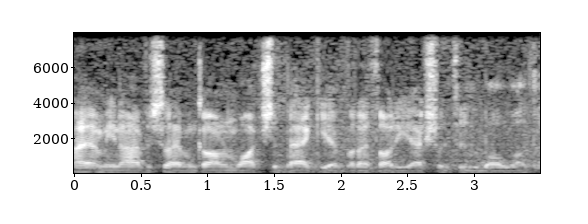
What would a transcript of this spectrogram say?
I, I mean, obviously I haven't gone and watched it back yet, but I thought he actually threw the ball well. Today.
